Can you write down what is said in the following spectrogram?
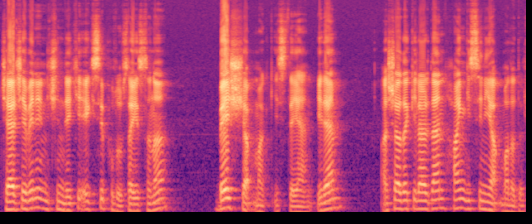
çerçevenin içindeki eksi pulu sayısını 5 yapmak isteyen İrem aşağıdakilerden hangisini yapmalıdır?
